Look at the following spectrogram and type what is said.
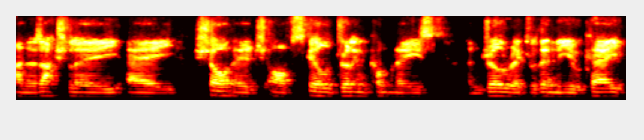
And there's actually a shortage of skilled drilling companies and drill rigs within the UK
